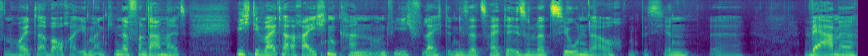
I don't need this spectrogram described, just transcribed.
von heute, aber auch eben an Kinder von damals, wie ich die weiter erreichen kann und wie ich vielleicht in dieser Zeit der Isolation da auch ein bisschen äh, Wärme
